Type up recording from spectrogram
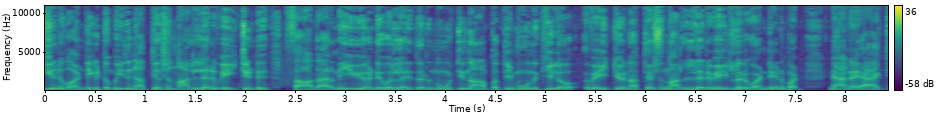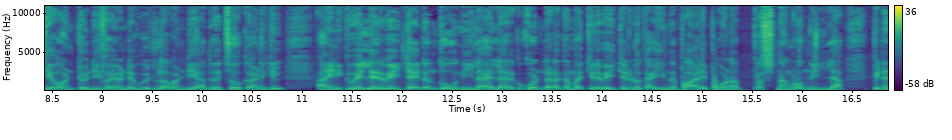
ഈ ഒരു വണ്ടി കിട്ടുമ്പോൾ ഇതിന് അത്യാവശ്യം നല്ലൊരു വെയിറ്റ് ഉണ്ട്. സാധാരണ ഈ വണ്ടി പോലെ ഇതൊരു നൂറ്റി നാൽപ്പത്തി മൂന്ന് കിലോ വെയിറ്റ് വേണം അത്യാവശ്യം നല്ലൊരു വെയിറ്റിലൊരു വണ്ടിയാണ്. ബട്ട് ഞാൻ ആക്റ്റീവ് വൺ ട്വന്റി ഫൈവ് ഉണ്ട് വീട്ടിലുള്ള വണ്ടി. അത് വെച്ച് നോക്കുകയാണെങ്കിൽ എനിക്ക് വലിയൊരു വെയിറ്റ് ആയിട്ടൊന്നും തോന്നിയില്ല. എല്ലാവർക്കും കൊണ്ടുനടക്കാൻ പറ്റിയൊരു വെയിറ്റ് ആണുള്ളൂ കയ്യിൽ നിന്ന് പാളി പോണ പ്രശ്നങ്ങളൊന്നും ഇല്ല പിന്നെ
